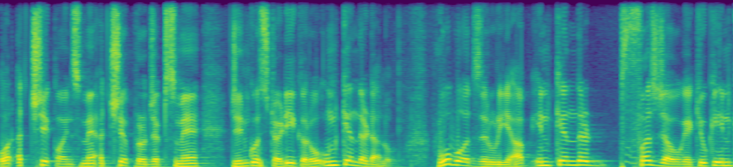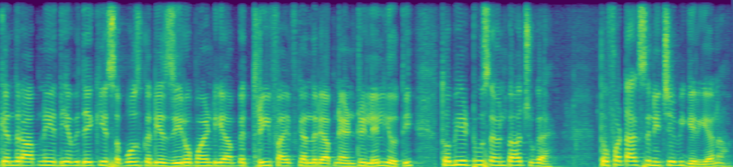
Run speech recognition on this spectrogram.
और अच्छे कॉइन्स में, अच्छे प्रोजेक्ट्स में, जिनको स्टडी करो, उनके अंदर डालो। वो बहुत ज़रूरी है। आप इनके अंदर फंस जाओगे, क्योंकि इनके अंदर आपने यदि अभी देखिए सपोज़ करिए ज़ीरो पॉइंट यहाँ पे थ्री फाइव के अंदर आपने एंट्री ले ली होती तो अभी ये टू सेवन पे आ चुका है। तो फटाक से नीचे भी गिर गया ना।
